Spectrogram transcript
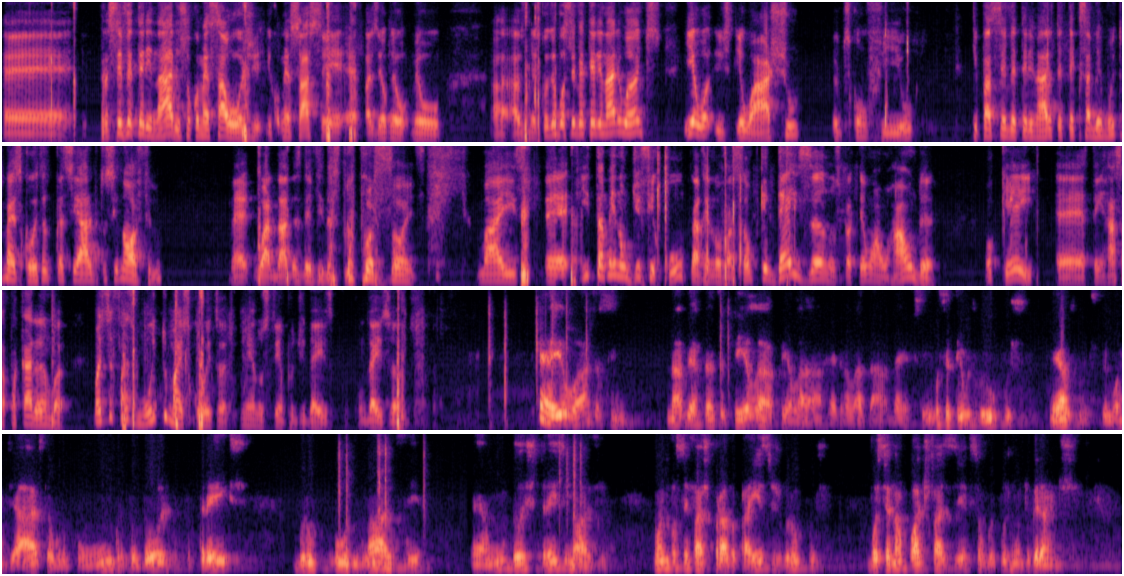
É, para ser veterinário, se eu começar hoje e começar a ser, é, fazer o meu, meu, as minhas coisas, eu vou ser veterinário antes. E eu, eu acho, eu desconfio, que para ser veterinário tem, tem que saber muito mais coisas do que ser árbitro sinófilo, né? guardadas as devidas proporções. Mas, é, e também não dificulta a renovação, porque 10 anos para ter um all-rounder, ok, é, tem raça para caramba mas você faz muito mais coisa menos tempo de 10, com 10 anos. É, eu acho assim, na verdade, pela, pela regra lá da, da FCI, você tem os grupos, né, os grupos primordiais, que é o grupo 1, grupo 2, grupo 3, grupo 9, é, 1, 2, 3 e 9. Quando você faz prova para esses grupos, você não pode fazer, que são grupos muito grandes.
